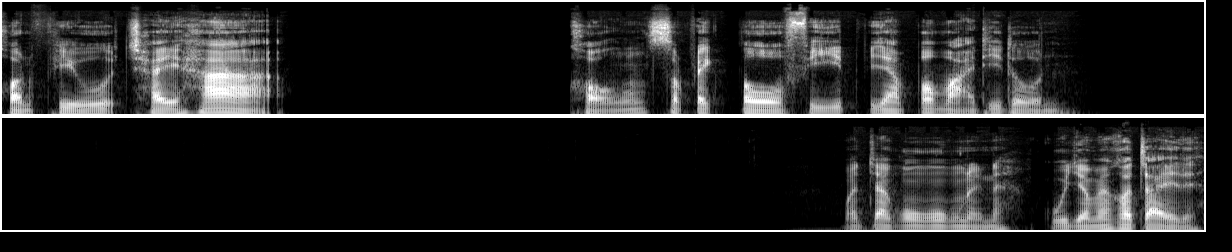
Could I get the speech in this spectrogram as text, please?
confuse ใช้ 5 ของ spectro feed พยายามเป้าหมายที่โดน มันจะงงๆหน่อยนะ กูยังไม่เข้าใจเลย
